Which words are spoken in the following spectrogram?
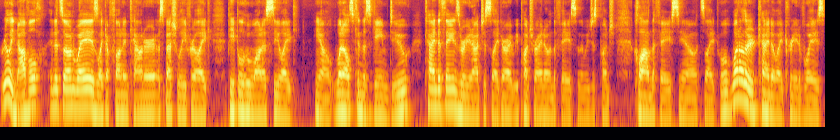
really novel in its own way. Is like a fun encounter, especially for like people who want to see like you know what else can this game do kind of things where you're not just like, all right, we punch Rhino in the face and then we just punch Klaw in the face. You know, it's like, well, what other kind of like creative ways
